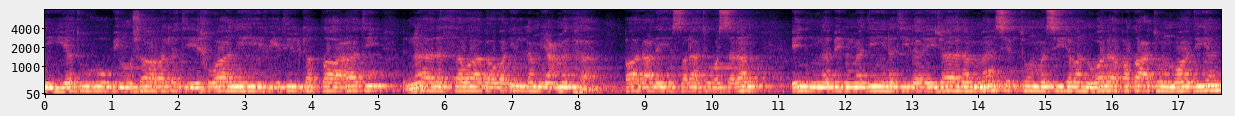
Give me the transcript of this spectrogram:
نيته بمشاركة إخوانه في تلك الطاعات نال الثواب وإن لم يعملها. قال عليه الصلاة والسلام إن بالمدينة لرجالا ما سرتم مسيرا ولا قطعتم واديا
